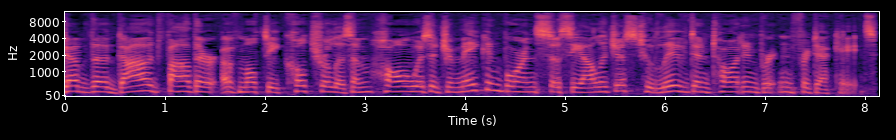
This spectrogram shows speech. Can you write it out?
Dubbed the godfather of multiculturalism, Hall was a Jamaican-born sociologist who lived and taught in Britain for decades.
